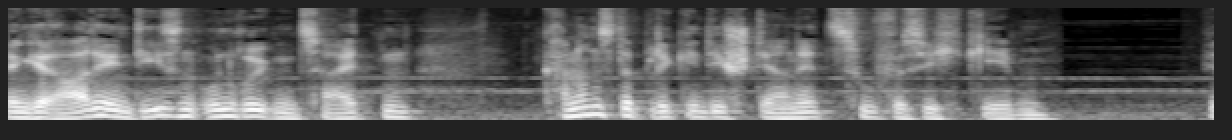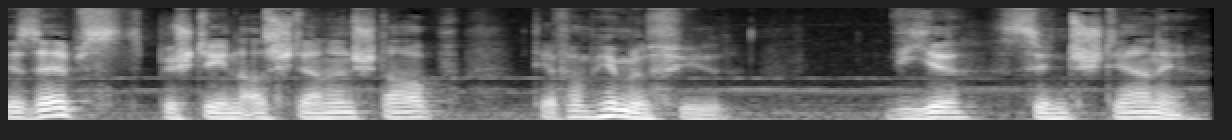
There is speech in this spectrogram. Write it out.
Denn gerade in diesen unruhigen Zeiten kann uns der Blick in die Sterne Zuversicht geben. Wir selbst bestehen aus Sternenstaub, der vom Himmel fiel. Wir sind Sterne.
